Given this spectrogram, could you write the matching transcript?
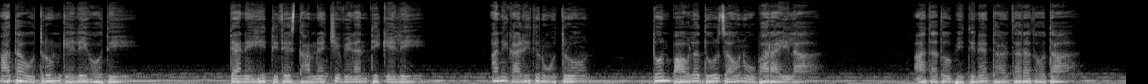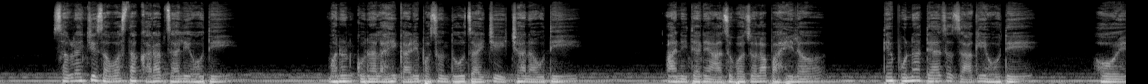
आता उतरून गेली होती. त्यानेही तिथेच थांबण्याची विनंती केली आणि गाडीतून उतरून दोन पावलं दूर जाऊन उभा राहिला. आता तो भीतीने थरथरत होता. सगळ्यांचीच अवस्था खराब झाली होती. म्हणून कुणालाही गाडीपासून दूर जायची इच्छा नव्हती. आणि त्याने आजूबाजूला पाहिलं ते पुन्हा त्याच जागे होते. होय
